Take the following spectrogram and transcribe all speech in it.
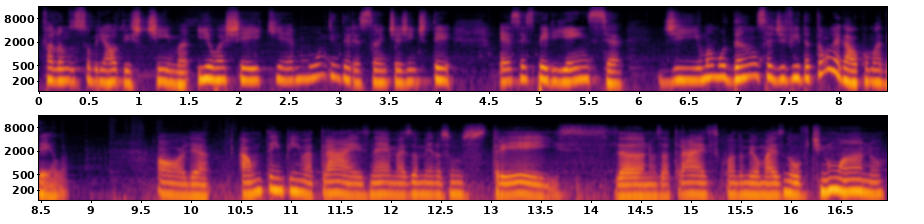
falando sobre autoestima e eu achei que é muito interessante a gente ter essa experiência de uma mudança de vida tão legal como a dela. Olha, há um tempinho atrás, né, mais ou menos uns três anos atrás, quando meu mais novo tinha um ano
